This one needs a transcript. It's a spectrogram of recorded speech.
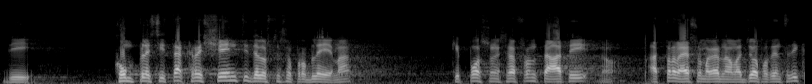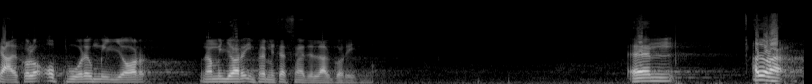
di complessità crescenti dello stesso problema che possono essere affrontati no, attraverso magari una maggiore potenza di calcolo oppure un miglior, una migliore implementazione dell'algoritmo. Um, allora,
